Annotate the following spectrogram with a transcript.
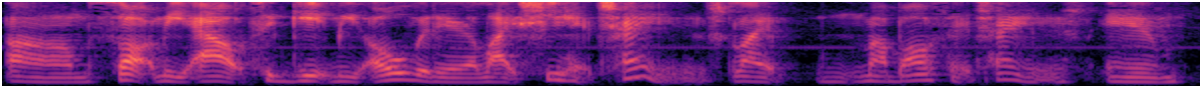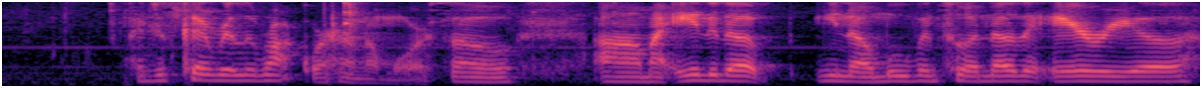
um sought me out to get me over there, like she had changed. Like my boss had changed. And I just couldn't really rock with her no more. So um, I ended up, you know, moving to another area.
